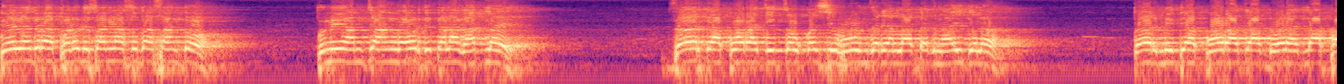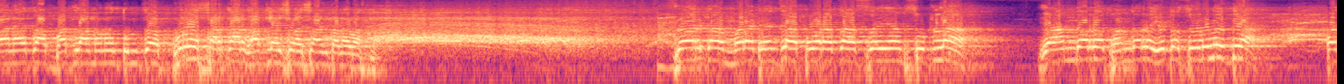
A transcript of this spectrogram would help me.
देवेंद्र फडणवीसांना सुद्धा सांगतो तुम्ही आमच्या अंगावरती त्याला घातलाय. जर त्या पोराची चौकशी होऊन जर यांना अटक नाही केलं तर मी त्या पोराच्या डोळ्यातल्या पाण्याचा बदला म्हणून तुमचं पुरं सरकार घातल्याशिवाय शांत नाही बसणार. जर का मराठ्यांच्या पोराचा संयम सुटला हे आमदार फंदार हे तर सोडूनच द्या. पण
